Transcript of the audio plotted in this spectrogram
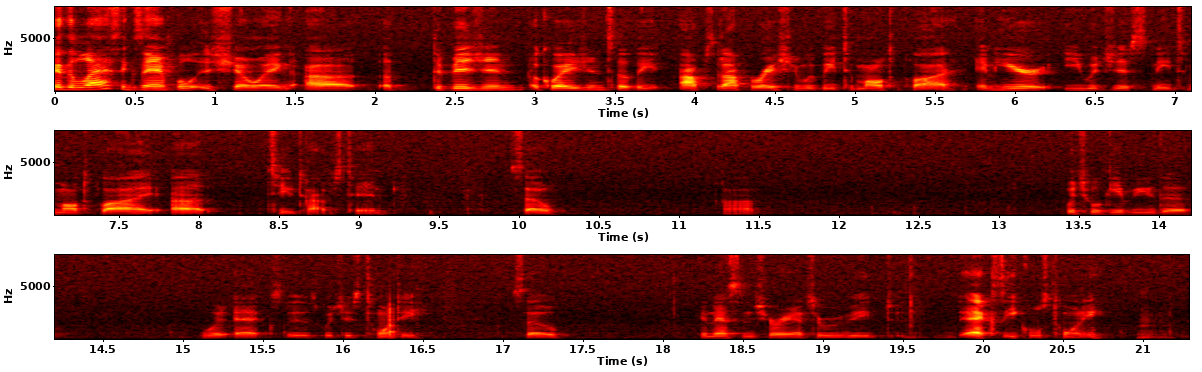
Okay, the last example is showing uh, a division equation. So the opposite operation would be to multiply. And here you would just need to multiply uh, 2 times 10. So, uh, which will give you the what x is, which is 20. So, in essence, your answer would be x equals 20. Mm -hmm.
